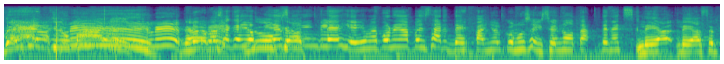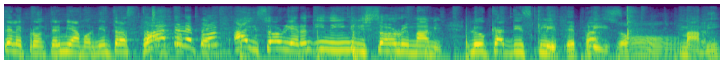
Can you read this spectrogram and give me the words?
thank you, mami. clip. Lo que pasa es que yo Look pienso at- en inglés y ellos me ponen a pensar de español cómo se dice nota. The next clip. Lea, lea ese teleprompter, mi amor, mientras tanto- teleprompter? Ay, sorry, I in English, sorry, mami. Look at this clip, ¿Qué te please. pasó? Mami,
